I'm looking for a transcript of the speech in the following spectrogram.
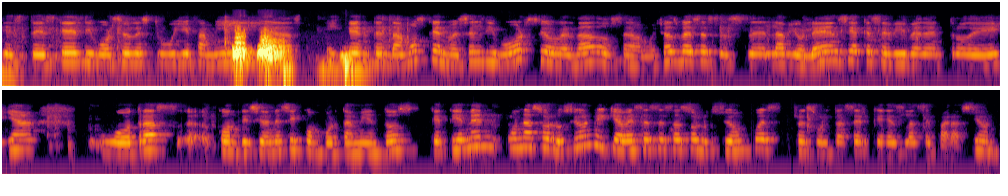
Este, es que el divorcio destruye familias y que entendamos que no es el divorcio, ¿verdad? O sea, muchas veces es la violencia que se vive dentro de ella u otras eh, condiciones y comportamientos que tienen una solución y que a veces esa solución pues resulta ser que es la separación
